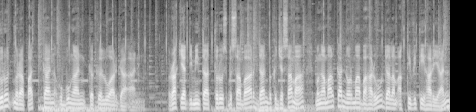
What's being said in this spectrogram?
turut merapatkan hubungan kekeluargaan. Rakyat diminta terus bersabar dan bekerjasama mengamalkan norma baharu dalam aktiviti harian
